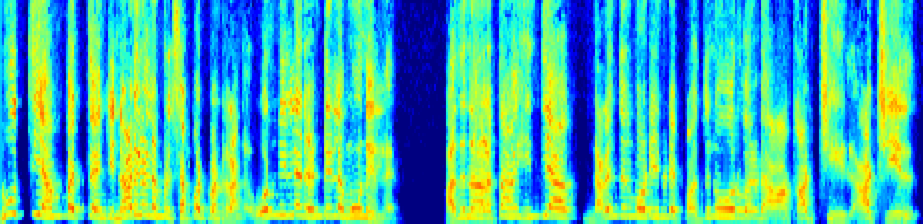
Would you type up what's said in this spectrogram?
நூத்தி ஐம்பத்தி அஞ்சு நாடுகள் நம்மளுக்கு சப்போர்ட் பண்றாங்க. ஒன்னு இல்ல ரெண்டு இல்ல மூணு இல்ல. அதனால தான் இந்தியா நரேந்திர மோடியினுடைய பதினோரு வருட ஆ- காட்சியில் ஆட்சியில்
